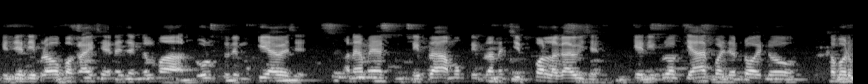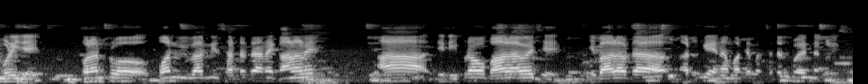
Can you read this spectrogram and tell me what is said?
કે જે દીપડાઓ પકડાય છે એને જંગલમાં દૂર સુધી મૂકી આવે છે. અને અમે દીપડા, અમુક દીપડાને ચીપ પણ લગાવી છે કે દીપડો ક્યાંક પણ જતો હોય તો ખબર પડી જાય. પરંતુ વન વિભાગની સતર્કતાને કારણે આ જે દીપડાઓ બહાર આવે છે, એ બહાર આવતા અટકે એના માટે પણ સતત પ્રયત્ન કરીશું.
